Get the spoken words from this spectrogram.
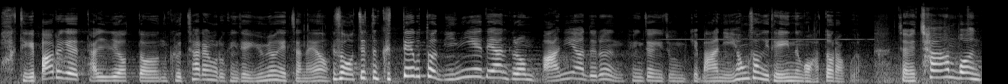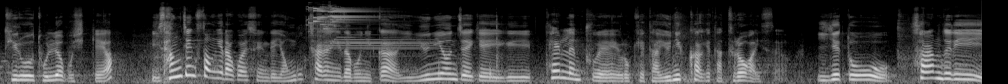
막 되게 빠르게 달렸던 그 차 량으로 굉장히 유명했잖아요. 그래서 어쨌든 그때부터 미니에 대한 그런 마니아들은 굉장히 좀 이렇게 많이 형성이 돼 있는 것 같더라고요. 자, 차 한번 뒤로 돌려 보실게요. 이 상징성이라고 할 수 있는데 영국 차량이다 보니까 이 유니온 잭의 이 테일 램프에 이렇게 다 유니크하게 다 들어가 있어요. 이게 또 사람들이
